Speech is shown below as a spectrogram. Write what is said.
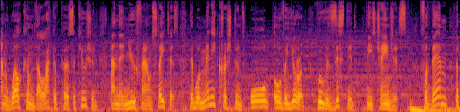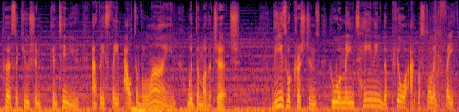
and welcomed the lack of persecution and their newfound status, there were many Christians all over Europe who resisted these changes. For them, the persecution continued as they stayed out of line with the Mother Church. These were Christians who were maintaining the pure apostolic faith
